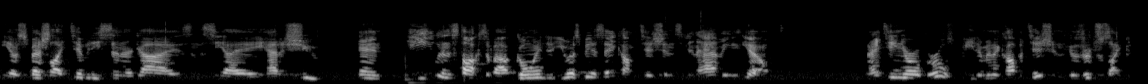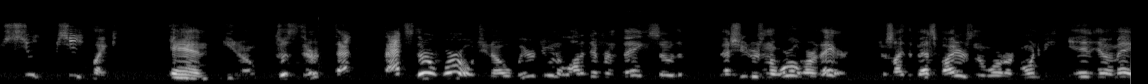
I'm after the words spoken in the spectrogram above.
you know, special activity center guys in the CIA how to shoot. And he even talks about going to USPSA competitions and having, you know, 19 year old girls beat him in a competition because they're just like, shoot, shoot, like, and, you know, just they're that that's their world. You know, we're doing a lot of different things, so the best shooters in the world are there. Just like the best fighters in the world are going to be in MMA,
